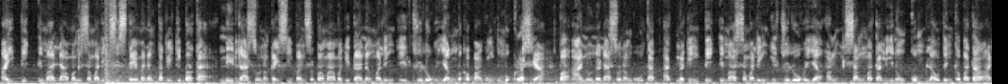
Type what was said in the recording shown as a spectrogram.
ay biktima lamang sa maling sistema ng pakikibaka, nilaso ng kaisipan sa pamamagitan ng maling ideolohiyang makabagong demokrasya, paano nalaso ng utak at naging biktima sa maling ideolohiya ang isang matalinong cum laude kabataan?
